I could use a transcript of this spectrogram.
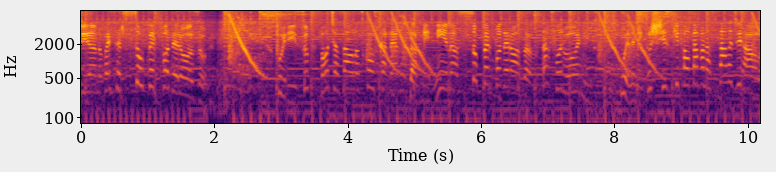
Este ano vai ser super poderoso. Por isso, volte às aulas com os cadernos da menina super poderosa da Forone. O elemento X que faltava na sala de aula.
